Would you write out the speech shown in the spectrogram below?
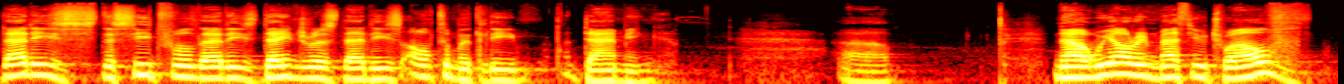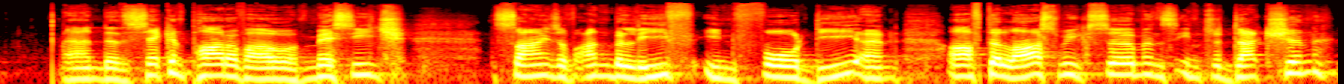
that is deceitful, that is dangerous, that is ultimately damning. Uh, now, we are in Matthew 12, and the second part of our message signs of unbelief in 4D. And after last week's sermon's introduction,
